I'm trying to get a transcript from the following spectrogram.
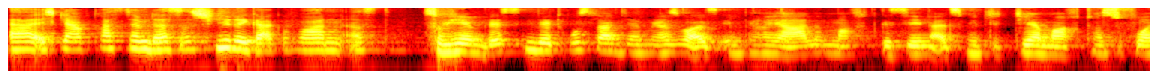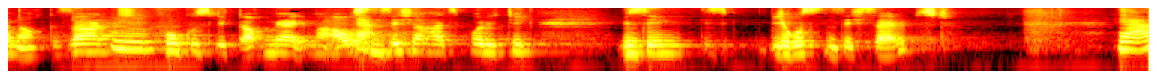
äh, ich glaube trotzdem, dass es schwieriger geworden ist. So hier im Westen wird Russland ja mehr so als imperiale Macht gesehen, als Militärmacht, hast du vorhin auch gesagt. Mhm. Fokus liegt auch mehr immer Außensicherheitspolitik. Wie sehen die die Russen sich selbst? Ja,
